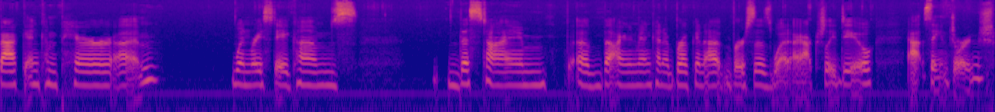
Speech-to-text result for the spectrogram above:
back and compare um, when race day comes this time of the Ironman kind of broken up versus what I actually do at St. George.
